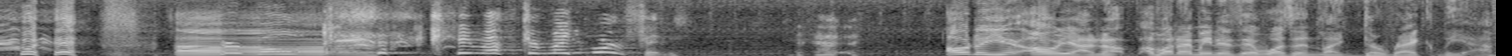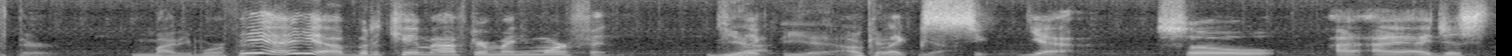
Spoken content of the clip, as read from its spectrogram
uh, Turbo came after Mighty Morphin. Oh no, you. Oh yeah, no. What I mean is, it wasn't like directly after Mighty Morphin. Yeah, yeah, but it came after Mighty Morphin. Yeah, like- yeah. Okay, like, yeah. se- yeah. So I, I, I just,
